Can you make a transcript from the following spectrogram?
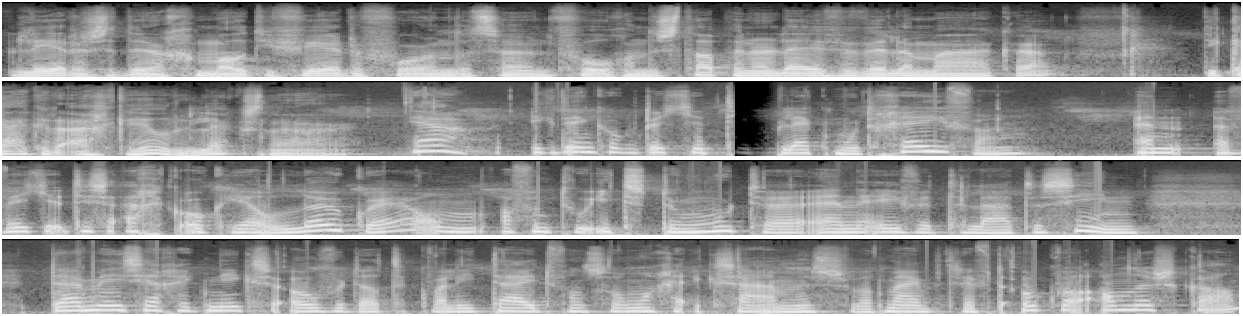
leren ze er gemotiveerder voor omdat ze een volgende stap in hun leven willen maken. Die kijken er eigenlijk heel relaxed naar. Ja, ik denk ook dat je die plek moet geven. En eh, weet je, het is eigenlijk ook heel leuk hè, om af en toe iets te moeten en even te laten zien. Daarmee zeg ik niks over dat de kwaliteit van sommige examens, wat mij betreft, ook wel anders kan.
